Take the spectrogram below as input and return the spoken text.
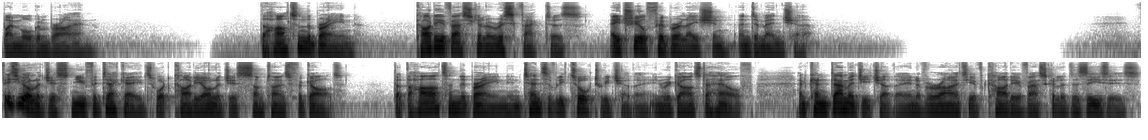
by Morgan Bryan. The Heart and the Brain Cardiovascular Risk Factors, Atrial Fibrillation, and Dementia. Physiologists knew for decades what cardiologists sometimes forgot that the heart and the brain intensively talk to each other in regards to health and can damage each other in a variety of cardiovascular diseases.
